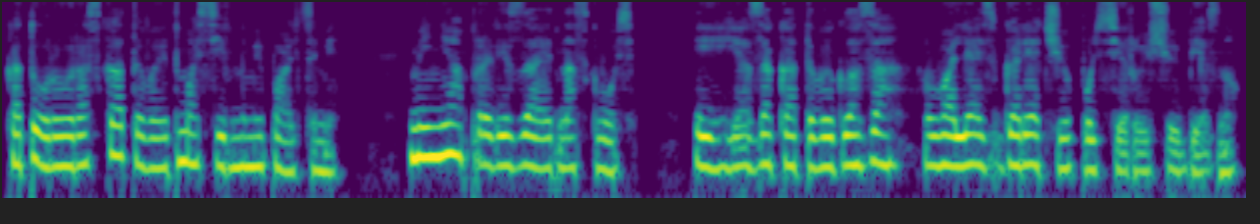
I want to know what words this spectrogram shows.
которую раскатывает массивными пальцами. Меня прорезает насквозь, и я закатываю глаза, валясь в горячую пульсирующую бездну.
